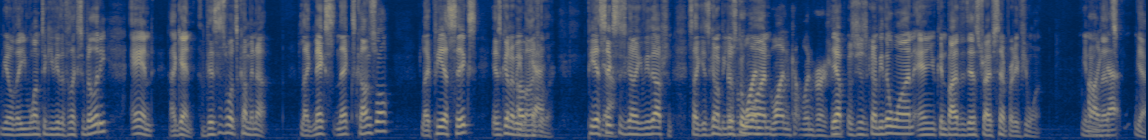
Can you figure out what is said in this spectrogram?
you know they want to give you the flexibility, and again, this is what's coming up. Like next next console, like PS6 is going to be okay. modular. PS6 yeah. is going to give you the option. It's like it's going to be There's just the one, one, one, one version. Yep, it's just going to be the one, and you can buy the disc drive separate if you want. You know, like that's that. yeah.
